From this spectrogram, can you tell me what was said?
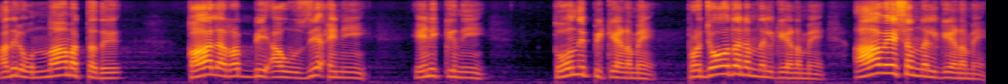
അതിൽ ഒന്നാമത്തത് കാല റബ്ബി ഔസിഅനി എനിക്ക് നീ തോന്നിപ്പിക്കണമേ പ്രചോദനം നൽകണമേ ആവേശം നൽകണമേ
